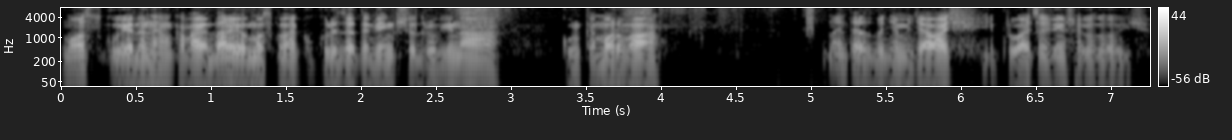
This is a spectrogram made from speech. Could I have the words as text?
mostku, jeden tam kawałek dalej od mostku na kukurydzę, ten większy, drugi na kulkę morwa. No i teraz będziemy działać i próbować coś większego złowić.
